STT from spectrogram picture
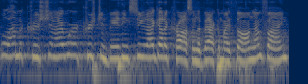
Well, I'm a Christian. I wear a Christian bathing suit. I got a cross on the back of my thong. I'm fine.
